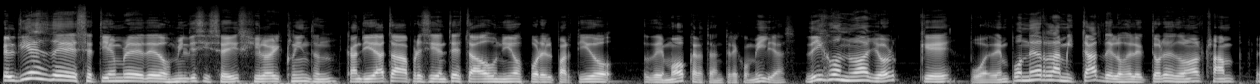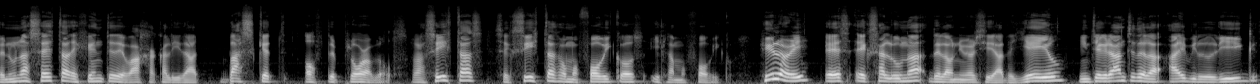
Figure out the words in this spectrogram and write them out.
El 10 de septiembre de 2016, Hillary Clinton, candidata a presidente de Estados Unidos por el Partido Demócrata, entre comillas, dijo en Nueva York que pueden poner la mitad de los electores de Donald Trump en una cesta de gente de baja calidad, basket of deplorables, racistas, sexistas, homofóbicos, islamofóbicos. Hillary es exalumna de la Universidad de Yale, integrante de la Ivy League,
